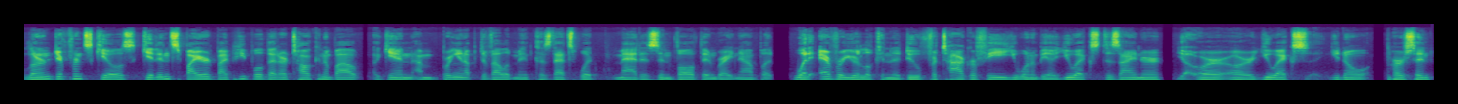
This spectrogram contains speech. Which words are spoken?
learn different skills, get inspired by people that are talking about, again, I'm bringing up development because that's what Matt is involved in right now, but whatever you're looking to do, photography, you want to be a UX designer or, or UX, you know, person,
